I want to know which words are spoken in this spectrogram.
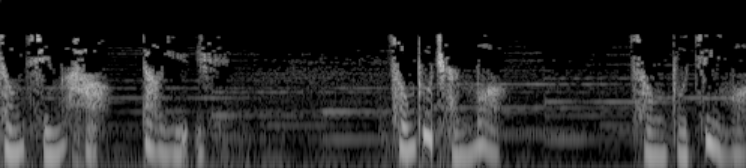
从晴好到雨日，从不沉默，从不寂寞，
